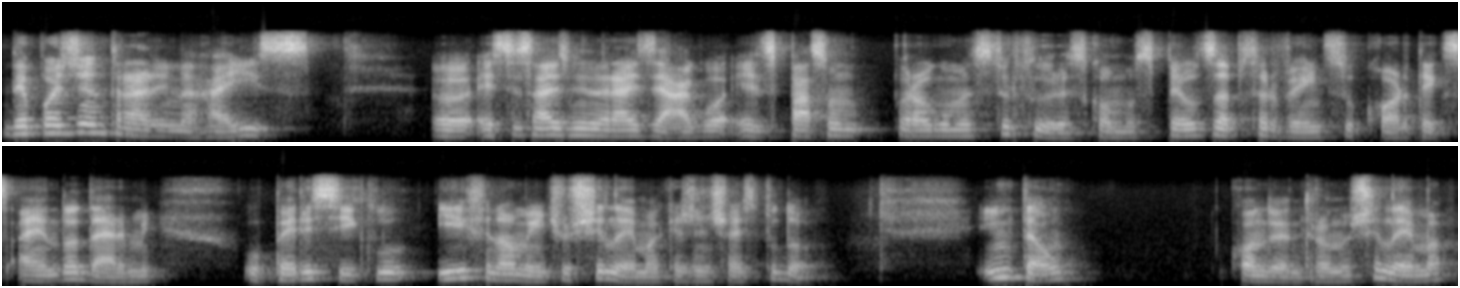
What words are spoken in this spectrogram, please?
Depois de entrarem na raiz, uh, esses sais minerais e água, eles passam por algumas estruturas, como os pelos absorventes, o córtex, a endoderme, o periciclo e, finalmente, o xilema, que a gente já estudou. Então, quando entram no xilema,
